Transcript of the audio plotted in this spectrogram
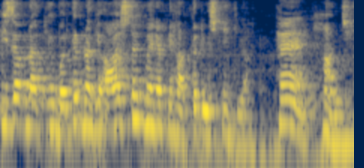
पिज़्ज़ा बनाती हूँ बर्गर बनाती हूँ आज तक मैंने अपने हाथ का टेस्ट नहीं किया। है। हाँ जी।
